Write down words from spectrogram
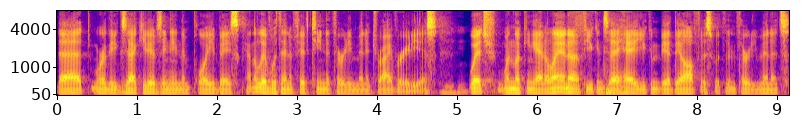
that where the executives and the employee base kind of live within a 15 to 30 minute drive radius which when looking at atlanta if you can say hey you can be at the office within 30 minutes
